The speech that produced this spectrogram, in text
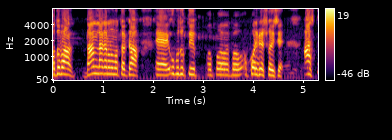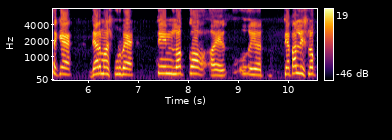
অথবা ধান লাগানোর মতো একটা উপযুক্তি পরিবেশ হয়েছে। আজ থেকে দেড় মাস পূর্বে তিন লক্ষ তেতাল্লিশ লক্ষ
